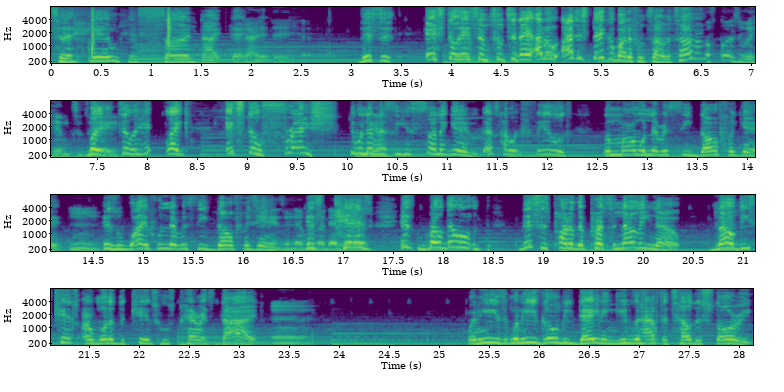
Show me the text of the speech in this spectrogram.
To him, his son died that Right day. there, yeah. This is it still hits him till today. I don't I just think about it from time to time. Of course, it was him today. But hit like it's still fresh. He will never Yeah. see his son again. That's how it feels. The mom will never see Dolph again. Mm. His wife will never see Dolph His again. kids will never His know their kids, his bro, they will, this is part of the personality now. Now these kids are one of the kids whose parents died. Mm. When he's when he's gonna be dating, he would have to tell the story.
